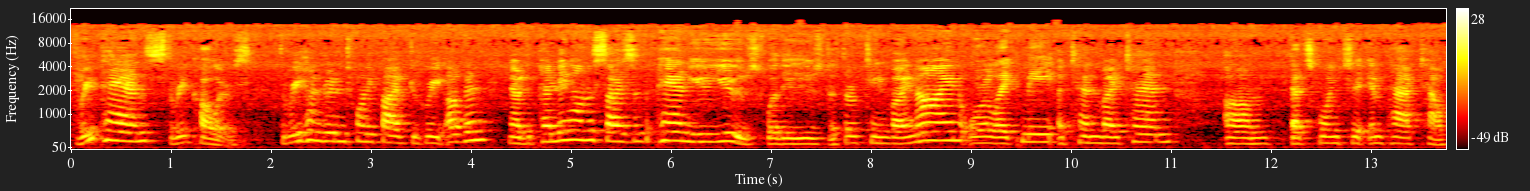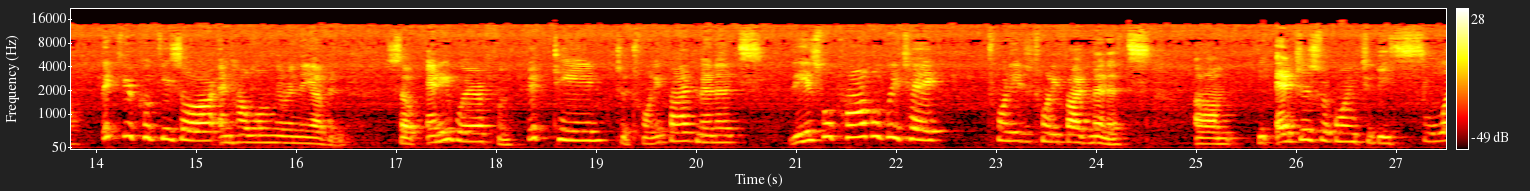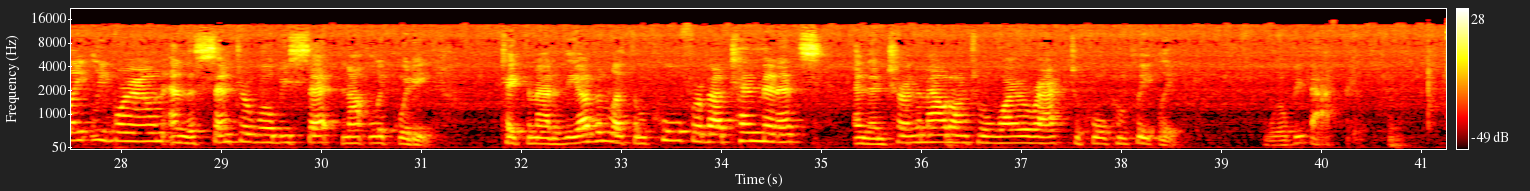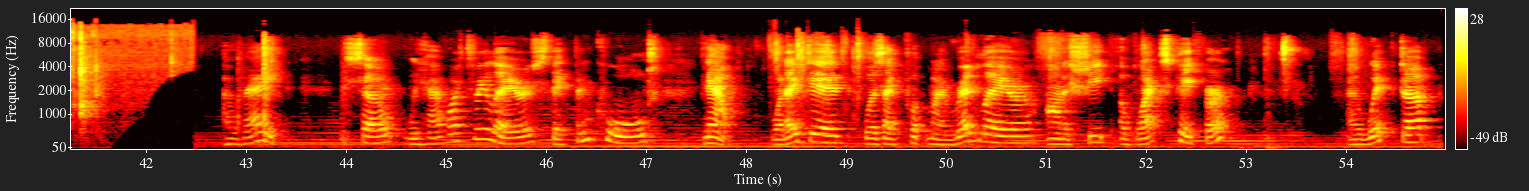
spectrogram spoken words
three pans, three colors. 325 degree oven. Now, depending on the size of the pan you used, whether you used a 13 by 9 or like me, a 10 by 10, um, that's going to impact how thick your cookies are and how long they're in the oven. So anywhere from 15 to 25 minutes. These will probably take 20 to 25 minutes. Um, the edges are going to be slightly brown and the center will be set, not liquidy. Take them out of the oven, let them cool for about 10 minutes, and then turn them out onto a wire rack to cool completely. We'll be back. All right, so we have our three layers. They've been cooled. Now, what I did was I put my red layer on a sheet of wax paper. I whipped up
